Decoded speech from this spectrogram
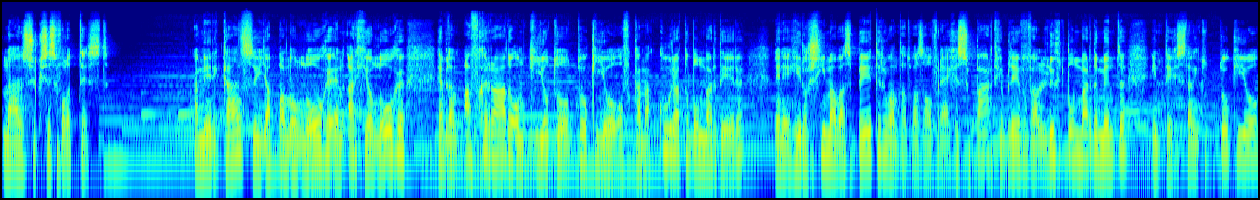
na een succesvolle test. Amerikaanse Japanologen en archeologen hebben dan afgeraden om Kyoto, Tokio of Kamakura te bombarderen. Nee, nee, Hiroshima was beter, want dat was al vrij gespaard gebleven van luchtbombardementen, in tegenstelling tot Tokio.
